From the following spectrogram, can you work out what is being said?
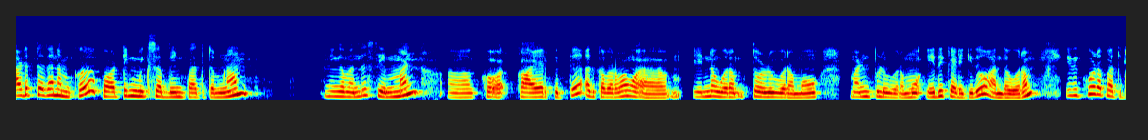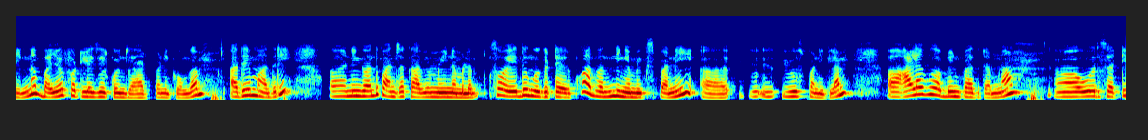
அடுத்ததாக நமக்கு பாட்டிங் மிக்ஸ் அப்படின்னு பார்த்துட்டோம்னா நீங்கள் வந்து செம்மண் கா- காயர் பித்து அதுக்கப்புறமா என்ன உரம் தொழு உரமோ மண்புழு உரமோ எது கிடைக்குதோ அந்த உரம். இது கூட பார்த்துட்டிங்கன்னா பயோ ஃபர்டிலைசர் கொஞ்சம் ஆட் பண்ணிக்கோங்க. அதே மாதிரி நீங்கள் வந்து பஞ்சகாவியம் மீன் அமிலம் ஸோ எது உங்ககிட்ட இருக்கோ அது வந்து நீங்கள் மிக்ஸ் பண்ணி யூஸ் பண்ணிக்கலாம். அளவு அப்படின்னு பார்த்துட்டோம்னா ஒரு சட்டி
